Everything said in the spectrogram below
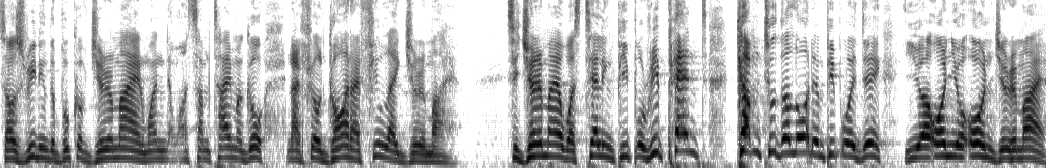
So I was reading the book of Jeremiah and one, some time ago, and I felt, God, I feel like Jeremiah. See, Jeremiah was telling people, repent, come to the Lord, and people were doing, you are on your own, Jeremiah.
